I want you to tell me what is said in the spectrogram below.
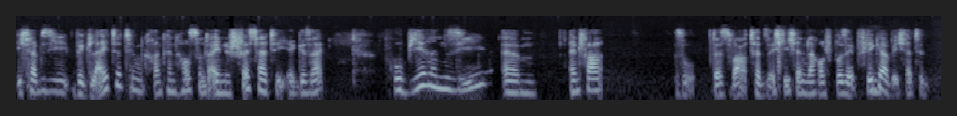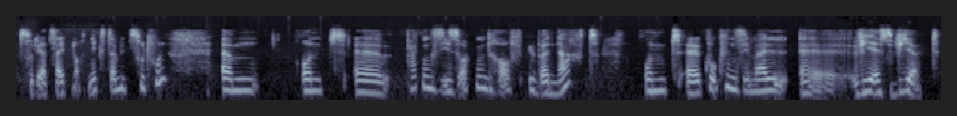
ich habe sie begleitet im Krankenhaus und eine Schwester hatte ihr gesagt, probieren Sie ähm, einfach so, das war tatsächlich ein La Roche-Posay-Pflege, aber ich hatte zu der Zeit noch nichts damit zu tun. Ähm, und äh, packen Sie Socken drauf über Nacht und äh, gucken Sie mal, äh, wie es wirkt.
